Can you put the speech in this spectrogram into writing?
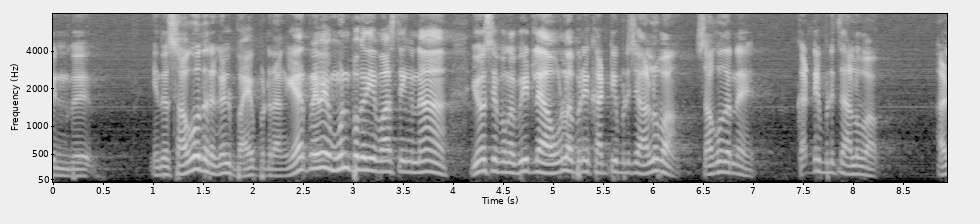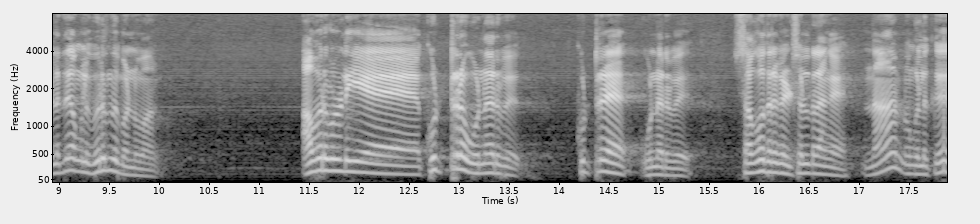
பின்பு இந்த சகோதரர்கள் பயப்படுறாங்க. ஏற்கனவே முன்பகுதியை வாசித்தீங்கன்னா யோசிப்பு அவங்க வீட்டில் அவ்வளோ பெரிய கட்டி பிடிச்சி அழுவான். சகோதரனை கட்டி பிடிச்சி அழுவான். அழுது அவங்களுக்கு விருந்து பண்ணுவான். அவர்களுடைய குற்ற உணர்வு குற்ற உணர்வு. சகோதரர்கள் சொல்கிறாங்க நான் உங்களுக்கு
